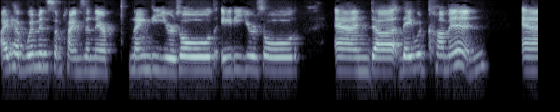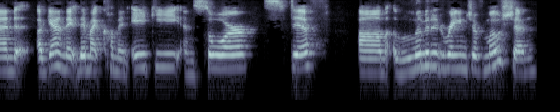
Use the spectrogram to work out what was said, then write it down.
I'd have women sometimes in there 90 years old, 80 years old, and uh, they would come in and again, they, they might come in achy and sore, stiff, um, limited range of motion.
